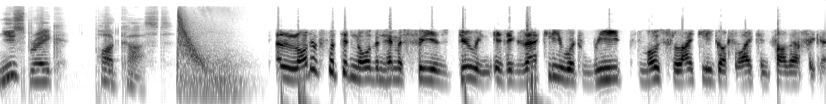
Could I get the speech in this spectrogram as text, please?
Newsbreak podcast. A lot of what the Northern Hemisphere is doing is exactly what we most likely got right in South Africa.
